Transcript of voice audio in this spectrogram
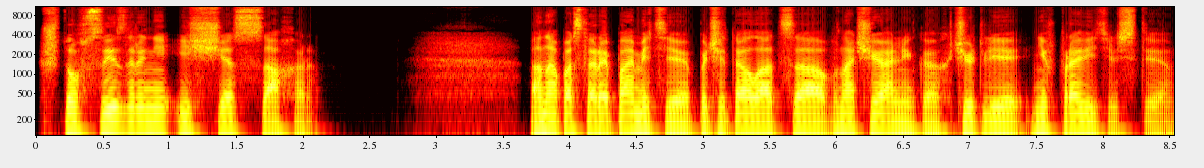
что в Сызрани исчез сахар. Она по старой памяти почитала отца в начальниках, чуть ли не в правительстве.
